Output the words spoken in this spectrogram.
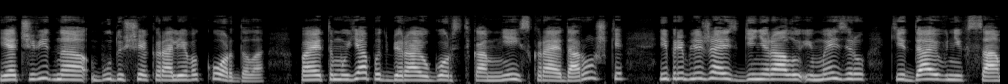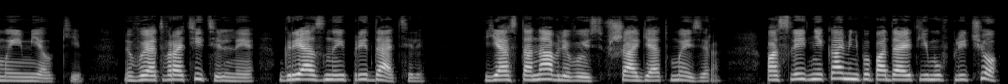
и, очевидно, будущая королева Кордала, поэтому я подбираю горсть камней с края дорожки и, приближаясь к генералу и Мейзеру, кидаю в них самые мелкие. Вы отвратительные, грязные предатели. Я останавливаюсь в шаге от Мейзера. Последний камень попадает ему в плечо,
